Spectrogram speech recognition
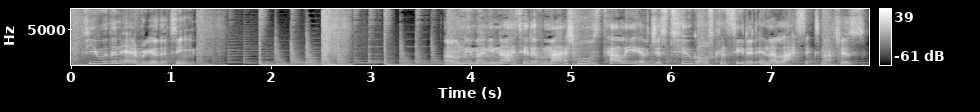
fewer than every other team. Only Man United have matched Wolves' tally of just 2 goals conceded in their last 6 matches,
